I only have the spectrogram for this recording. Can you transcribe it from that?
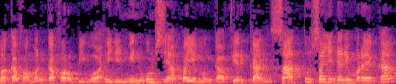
Maka faman kafar bi wahidin minhum siapa yang mengkafirkan satu saja dari mereka,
